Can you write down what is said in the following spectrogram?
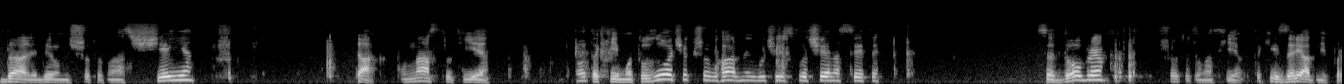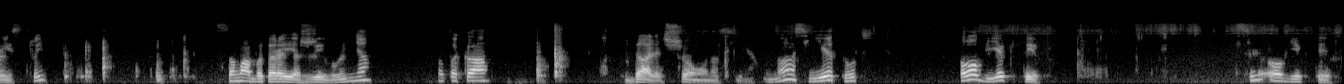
Далі дивимося, що тут у нас ще є. Так, у нас тут є отакий мотузочок, щоб гарний його через плече носити. Це добре. Що тут у нас є? Такий зарядний пристрій. Сама батарея живлення. Отака. Далі, що у нас є? У нас є тут об'єктив. Це об'єктив.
